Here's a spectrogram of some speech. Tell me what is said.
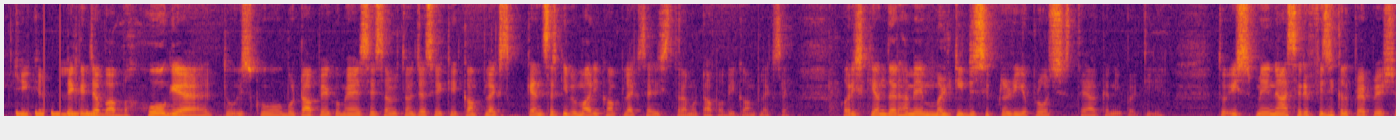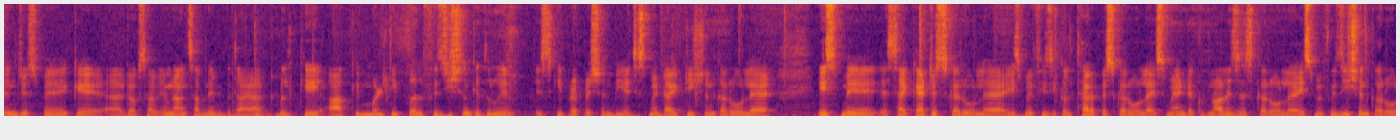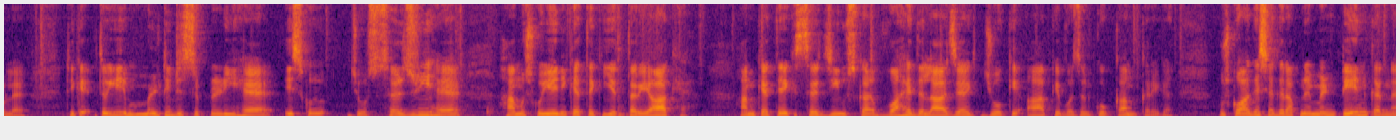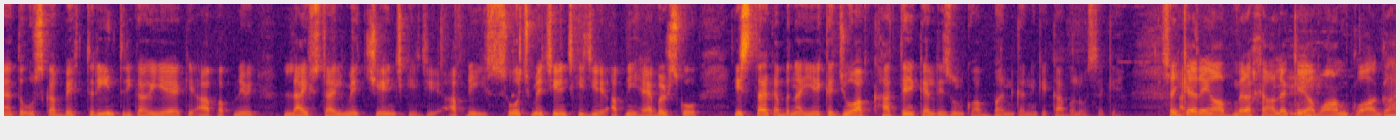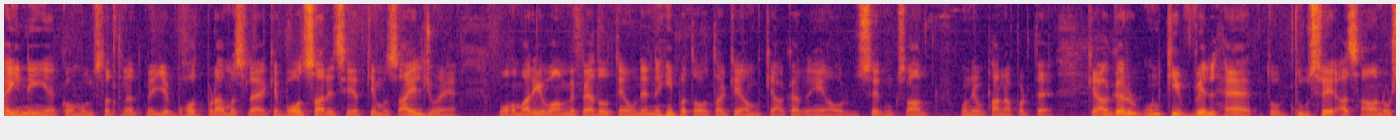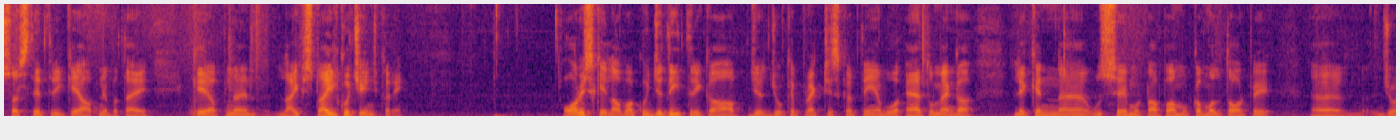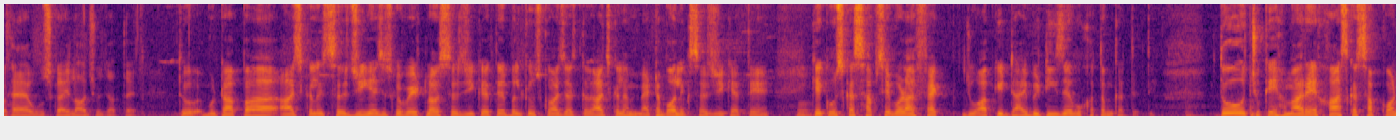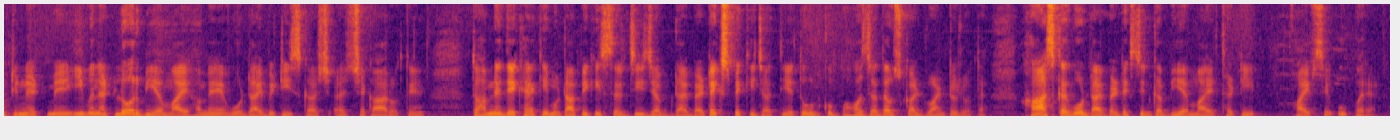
ٹھیک ہے۔ لیکن جب اب ہو گیا ہے تو اس کو موٹاپے کو میں ایسے سمجھتا ہوں جیسے کہ کمپلیکس کینسر کی بیماری کمپلیکس ہے اس طرح موٹاپا بھی کمپلیکس ہے۔ اور اس کے اندر ہمیں ملٹی ڈسپلنری اپروچ تیار کرنی پڑتی ہے۔ تو اس میں نہ صرف فزیکل پریپریشن جس میں کہ ڈاکٹر صاحب عمران صاحب نے بھی بتایا، بلکہ آپ کی ملٹیپل فزیشین کے تھرو اس کی پریپریشن بھی ہے۔ جس میں ڈائٹیشین کا رول ہے، اس میں سائیکیٹرسٹ کا رول ہے، اس میں فزیکل تھراپسٹ کا رول ہے، اس میں اینڈیکرونالوجسٹ کا رول ہے، اس میں فزیشین کا رول ہے۔ ٹھیک ہے؟ تو یہ ملٹی ڈسپلنری ہے۔ اس کو جو سرجری ہے، ہم اس کو یہ نہیں کہتے کہ یہ تریاک ہے۔ ہم کہتے ہیں کہ سرجری اس کا واحد علاج ہے جو کہ آپ کے وزن کو کم کرے گا۔ اس کو آگے سے اگر آپ نے مینٹین کرنا ہے تو اس کا بہترین طریقہ یہ ہے کہ آپ اپنے لائف سٹائل میں چینج کیجیے اپنی سوچ میں چینج کیجیے اپنی ہیبٹس کو اس طرح کا بنائیے کہ جو آپ کھاتے ہیں کیلریز ان کو آپ برن کرنے کے قابل ہو سکیں۔ صحیح کہہ رہے ہیں آپ، میرا خیال ہے کہ عوام کو آگاہی نہیں ہے قوم السلطنت میں۔ یہ بہت بڑا مسئلہ ہے کہ بہت سارے صحت کے مسائل جو ہیں وہ ہماری عوام میں پیدا ہوتے ہیں، انہیں نہیں پتہ ہوتا کہ ہم کیا کر رہے ہیں اور اس سے نقصان انہیں اٹھانا پڑتا ہے کہ اگر ان کی ول ہے تو دوسرے آسان اور سستے طریقے آپ نے بتائے کہ اپنے لائف سٹائل کو چینج کریں۔ اور اس کے علاوہ کوئی جدید طریقہ آپ جو کہ پریکٹس کرتے ہیں وہ ہے تو مہنگا، لیکن اس سے موٹاپا مکمل طور پہ جو ہے اس کا علاج ہو جاتا ہے۔ تو موٹاپا آج کل سرجری ہے جس کو ویٹ لاس سرجری کہتے ہیں بلکہ اس کو آج کل آج کل ہم میٹابولک سرجری کہتے ہیں کیونکہ اس کا سب سے بڑا افیکٹ جو آپ کی ڈائبٹیز ہے وہ ختم کر دیتی۔ ہے تو چونکہ ہمارے خاص کر سب کانٹیننٹ میں even at lower B M I ہمیں وہ ڈائبٹیز کا شکار ہوتے ہیں۔ تو ہم نے دیکھا ہے کہ موٹاپے کی سرجری جب ڈائبیٹکس پہ کی جاتی ہے تو ان کو بہت زیادہ اس کا ایڈوانٹیج ہوتا ہے۔ خاص کر وہ ڈائبیٹکس جن کا B M I thirty five سے اوپر ہے۔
